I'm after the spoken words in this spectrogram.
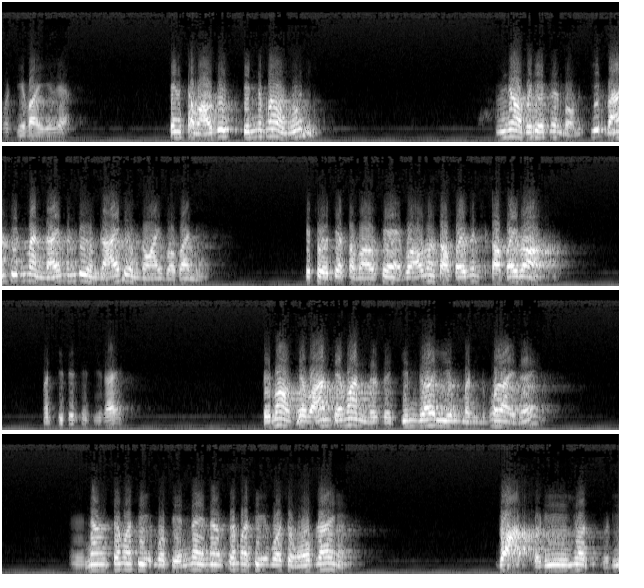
ปฏิวัยเลยเป็นขมเอาด้วยเป็นน้ำเมาวุ้นมีนอกประเทศมันบอกจิตหวานจิตมันไหลมันเรื่อมหลายเรื่อมน้อยบอกว่านี่จะตัวจะขมเอาแค่บอกเอามันต่อไปมันต่อไปบอกมันจิตเป็นสิ่งที่ไรแต่เมาแต่หวานแต่มันแต่กินเยอะยิ่งมันเท่าไรเลยนั่งสมาธิบ่เปลี่ยนได้นั่งสมาธิบ่สงบได้ ดาบก็ดียศก็ดี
